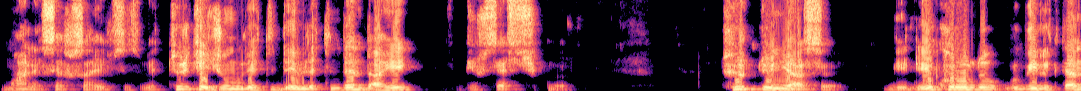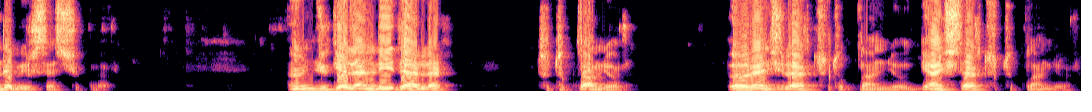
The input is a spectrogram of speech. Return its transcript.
maalesef sahipsiz. Ve Türkiye Cumhuriyeti Devleti'nden dahi bir ses çıkmıyor. Türk dünyası birliği kuruldu. Bu birlikten de bir ses çıkmıyor. Öncü gelen liderler tutuklanıyor. Öğrenciler tutuklanıyor. Gençler tutuklanıyor.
